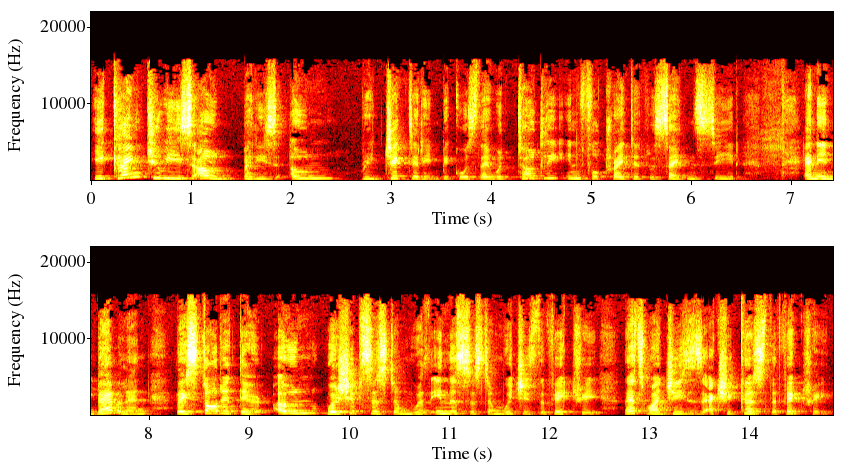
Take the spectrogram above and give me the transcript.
he came to his own, but his own rejected him because they were totally infiltrated with Satan's seed and in Babylon, they started their own worship system within the system, which is the fig tree. That's why Jesus actually cursed the fig tree.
